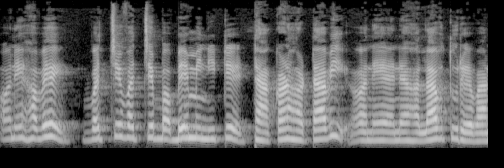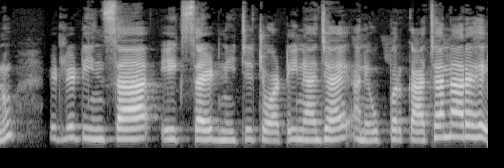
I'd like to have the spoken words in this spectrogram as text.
અને હવે વચ્ચે વચ્ચે બબે મિનિટે ઢાંકણ હટાવી અને એને હલાવતું રહેવાનું. એટલે ટીંસા એક સાઈડ નીચે ચોટી ના જાય અને ઉપર કાચા ના રહે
